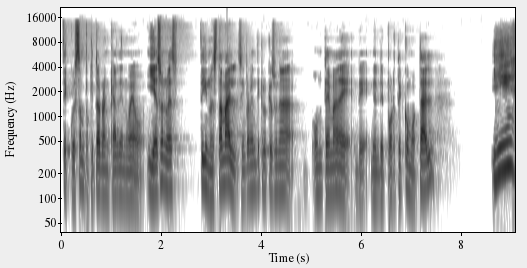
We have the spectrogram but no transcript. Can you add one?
te cuesta un poquito arrancar de nuevo. Y eso no es, no está mal, simplemente creo que es una, un tema de, del deporte como tal. Y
